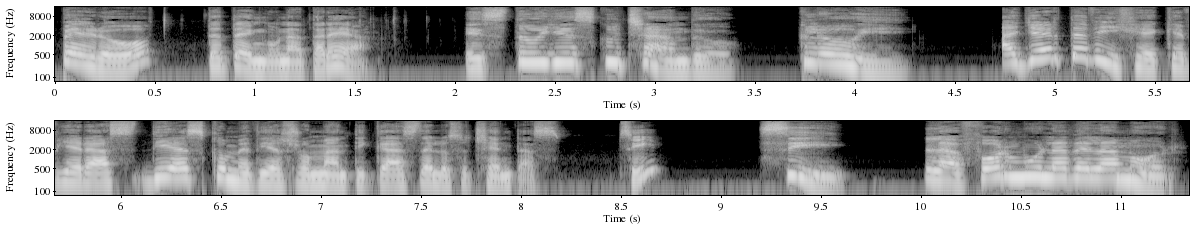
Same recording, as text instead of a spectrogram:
Pero te tengo una tarea. Estoy escuchando, Chloe. Ayer te dije que vieras 10 comedias románticas de los ochentas, ¿sí? Sí, La Fórmula del Amor.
